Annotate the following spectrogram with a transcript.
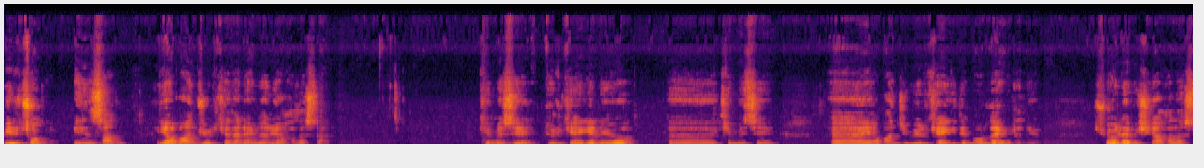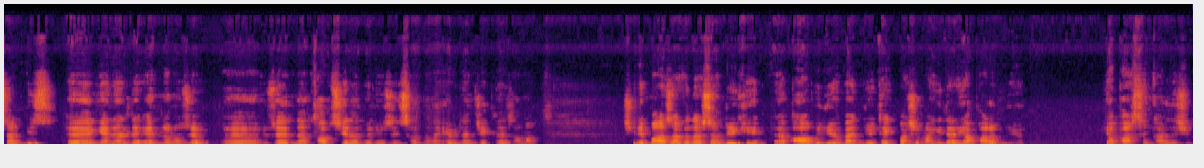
Birçok insan yabancı ülkeden evleniyor arkadaşlar. Kimisi Türkiye'ye geliyor, e, kimisi e, yabancı bir ülkeye gidip orada evleniyor. Şöyle bir şey arkadaşlar, biz e, genelde Endonezya e, üzerinden tavsiyeler veriyoruz insanlara evlenecekler zaman. Şimdi bazı arkadaşlar diyor ki, e, abi diyor ben diyor tek başıma gider yaparım diyor. Yaparsın kardeşim.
